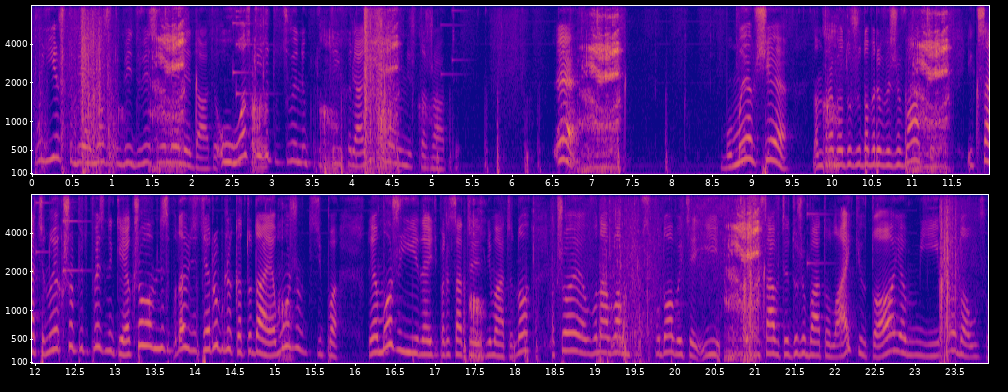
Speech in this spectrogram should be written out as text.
поїж тобі, я можу тобі дві свинини дати. Ого, скільки тут свинок, тут їх реально треба уніштожати. Е, Бо ми взагалі, нам треба дуже добре виживати. І, кстати, ну якщо підписники, якщо вам не сподобається ця рубрика, то да, я можу, типа, ну я можу її навіть перестати знімати. Но якщо вона вам сподобається і ви поставите дуже багато лайків, то я її продовжу.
